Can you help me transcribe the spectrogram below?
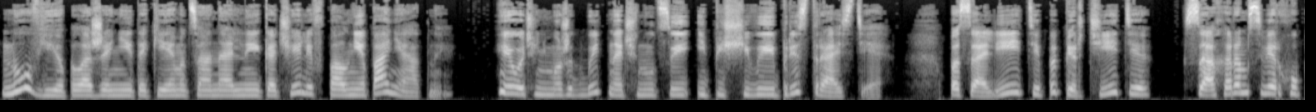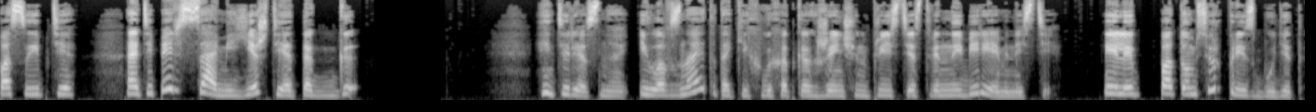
Ну, в ее положении такие эмоциональные качели вполне понятны. И очень, может быть, начнутся и пищевые пристрастия. Посолите, поперчите, сахаром сверху посыпьте, а теперь сами ешьте это г... Интересно, Илов знает о таких выходках женщин при естественной беременности? Или потом сюрприз будет?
